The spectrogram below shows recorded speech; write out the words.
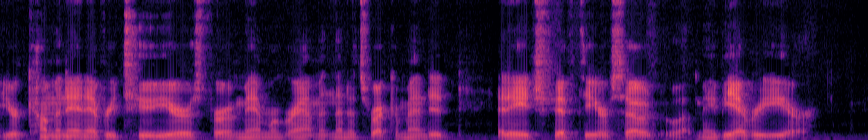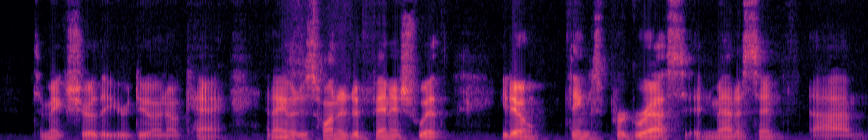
you're coming in every two years for a mammogram, and then it's recommended at age 50 or so, maybe every year to make sure that you're doing okay. And I just wanted to finish with, you know, things progress in medicine um,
